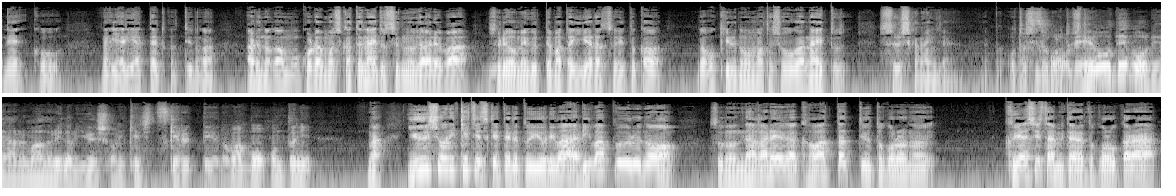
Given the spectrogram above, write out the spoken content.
ね、こう、なんかやり合ったりとかっていうのがあるのが、もうこれはもう仕方ないとするのであれば、それをめぐってまた言い争いとかが起きるのもまたしょうがないとするしかないんじゃないやっぱ落としどころとしては。それをでもレアル・マドリードの優勝にケチつけるっていうのはもう本当に、まあ、優勝にケチつけてるというよりは、リバプールの、その流れが変わったっていうところの悔しさみたいなところから、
